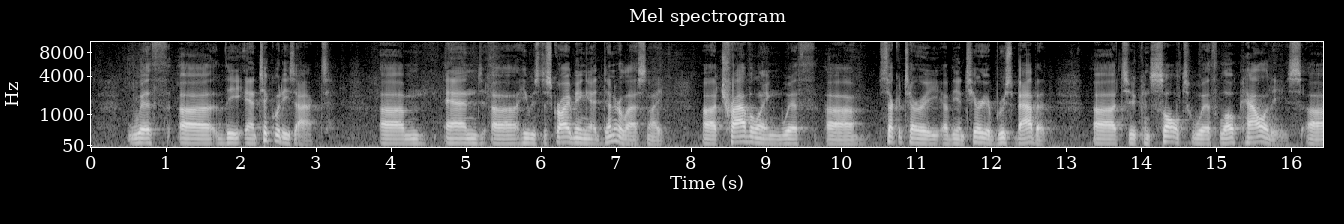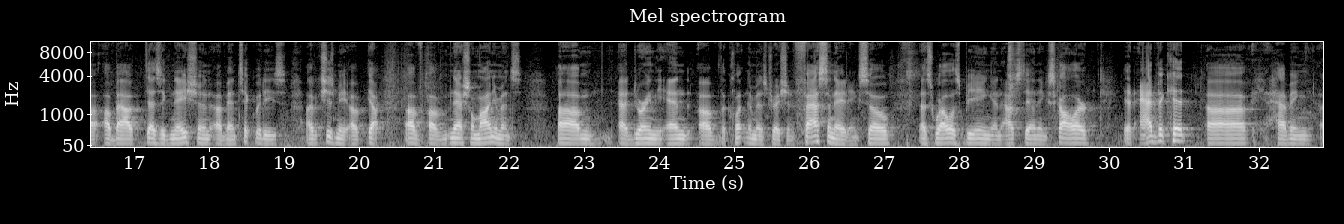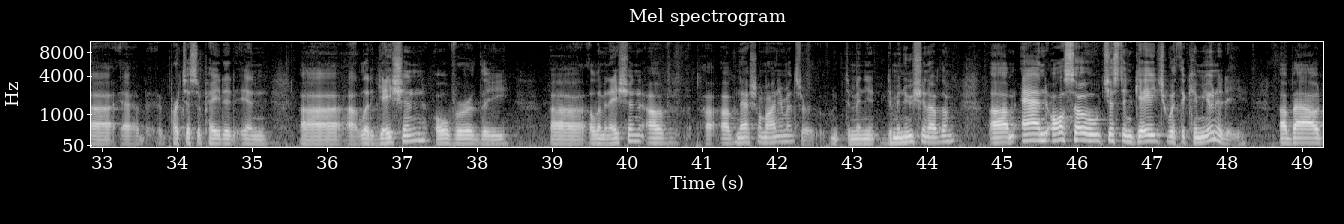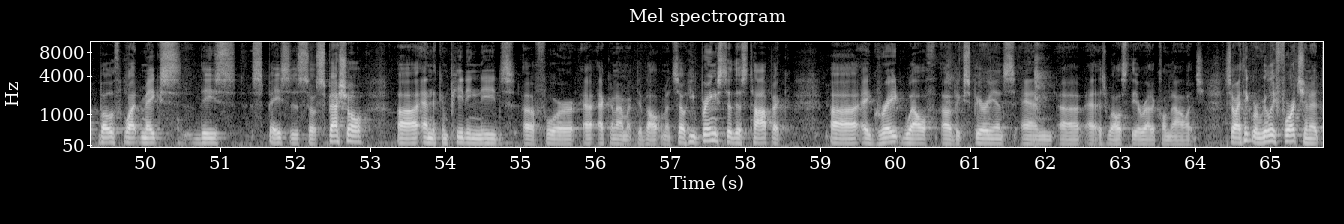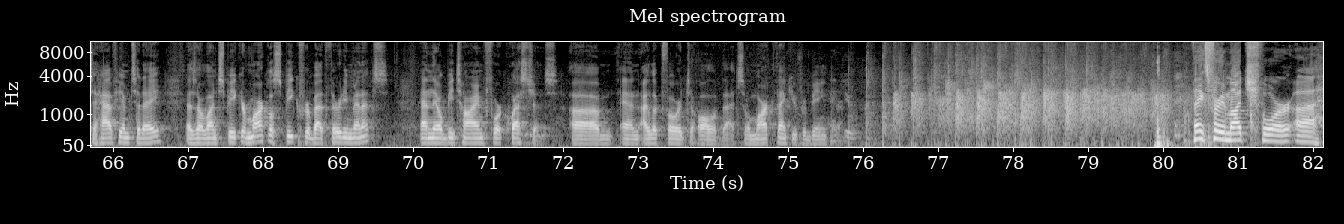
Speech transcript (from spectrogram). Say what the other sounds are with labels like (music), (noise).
with uh, the Antiquities Act. Um, and uh, he was describing at dinner last night uh, traveling with uh, Secretary of the Interior Bruce Babbitt uh, to consult with localities uh, about designation of antiquities, uh, excuse me, of, yeah, of, of national monuments um, during the end of the Clinton administration. Fascinating. So, as well as being an outstanding scholar, an advocate, uh, having uh, uh, participated in litigation over the elimination of, of national monuments or diminu- diminution of them, um, and also just engage with the community about both what makes these spaces so special uh, and the competing needs uh, for uh, economic development. So he brings to this topic uh, a great wealth of experience and uh, as well as theoretical knowledge. So I think we're really fortunate to have him today as our lunch speaker. Mark will speak for about 30 minutes, and there'll be time for questions. Um, and I look forward to all of that. So Mark, thank you for being here. Thank you. Thanks very much for uh,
